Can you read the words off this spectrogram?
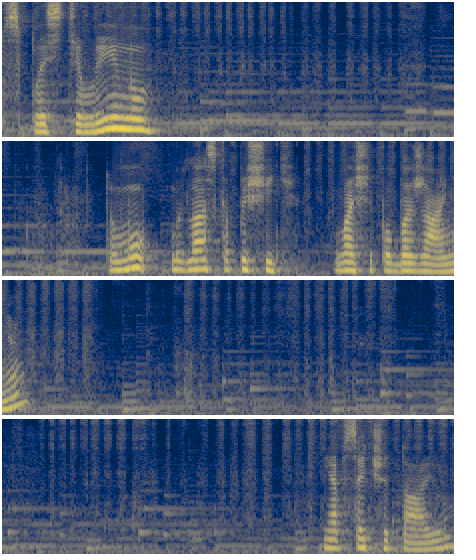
з пластилину. Тому, будь ласка, пишіть ваші побажання. Я все читаю.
